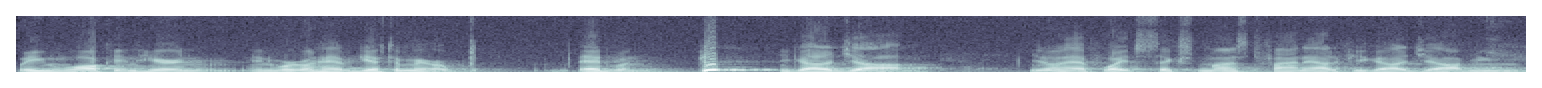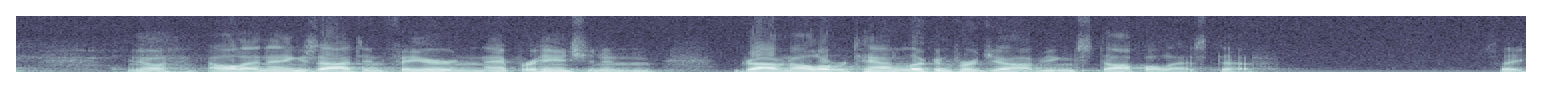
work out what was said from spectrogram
we can walk in here and, and we're going to have a gift of miracles. Edwin, you got a job. You don't have to wait six months to find out if you got a job. You, you know, all that anxiety and fear and apprehension and driving all over town looking for a job, you can stop all that stuff. See?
